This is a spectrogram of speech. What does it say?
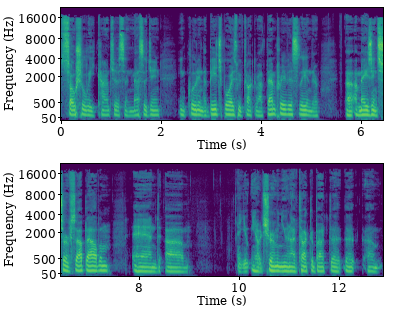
socially conscious and messaging, including the Beach Boys. We've talked about them previously and their uh, amazing Surfs Up album, and um, and you you know Sherman, you and I've talked about the the um,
